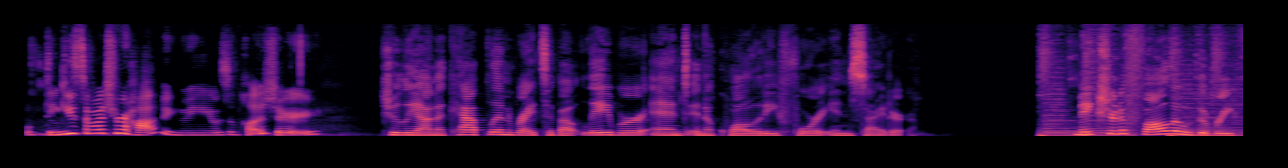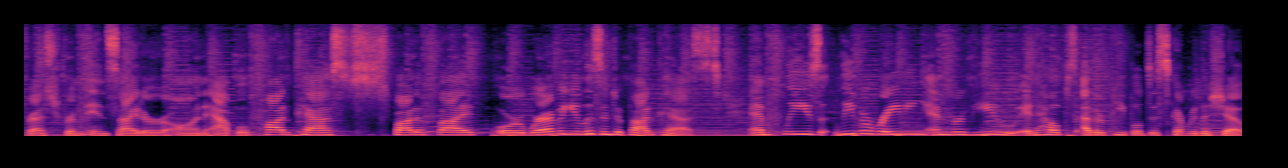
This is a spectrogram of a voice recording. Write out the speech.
Well, thank you so much for having me. It was a pleasure. Juliana Kaplan writes about labor and inequality for Insider. Make sure to follow the refresh from Insider on Apple Podcasts, Spotify, or wherever you listen to podcasts. And please leave a rating and review, it helps other people discover the show.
